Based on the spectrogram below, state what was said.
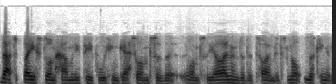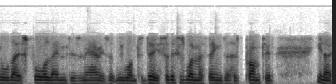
that's based on how many people we can get onto the onto the island at a time. It's not looking at all those four lenses and areas that we want to do. So this is one of the things that has prompted you know,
